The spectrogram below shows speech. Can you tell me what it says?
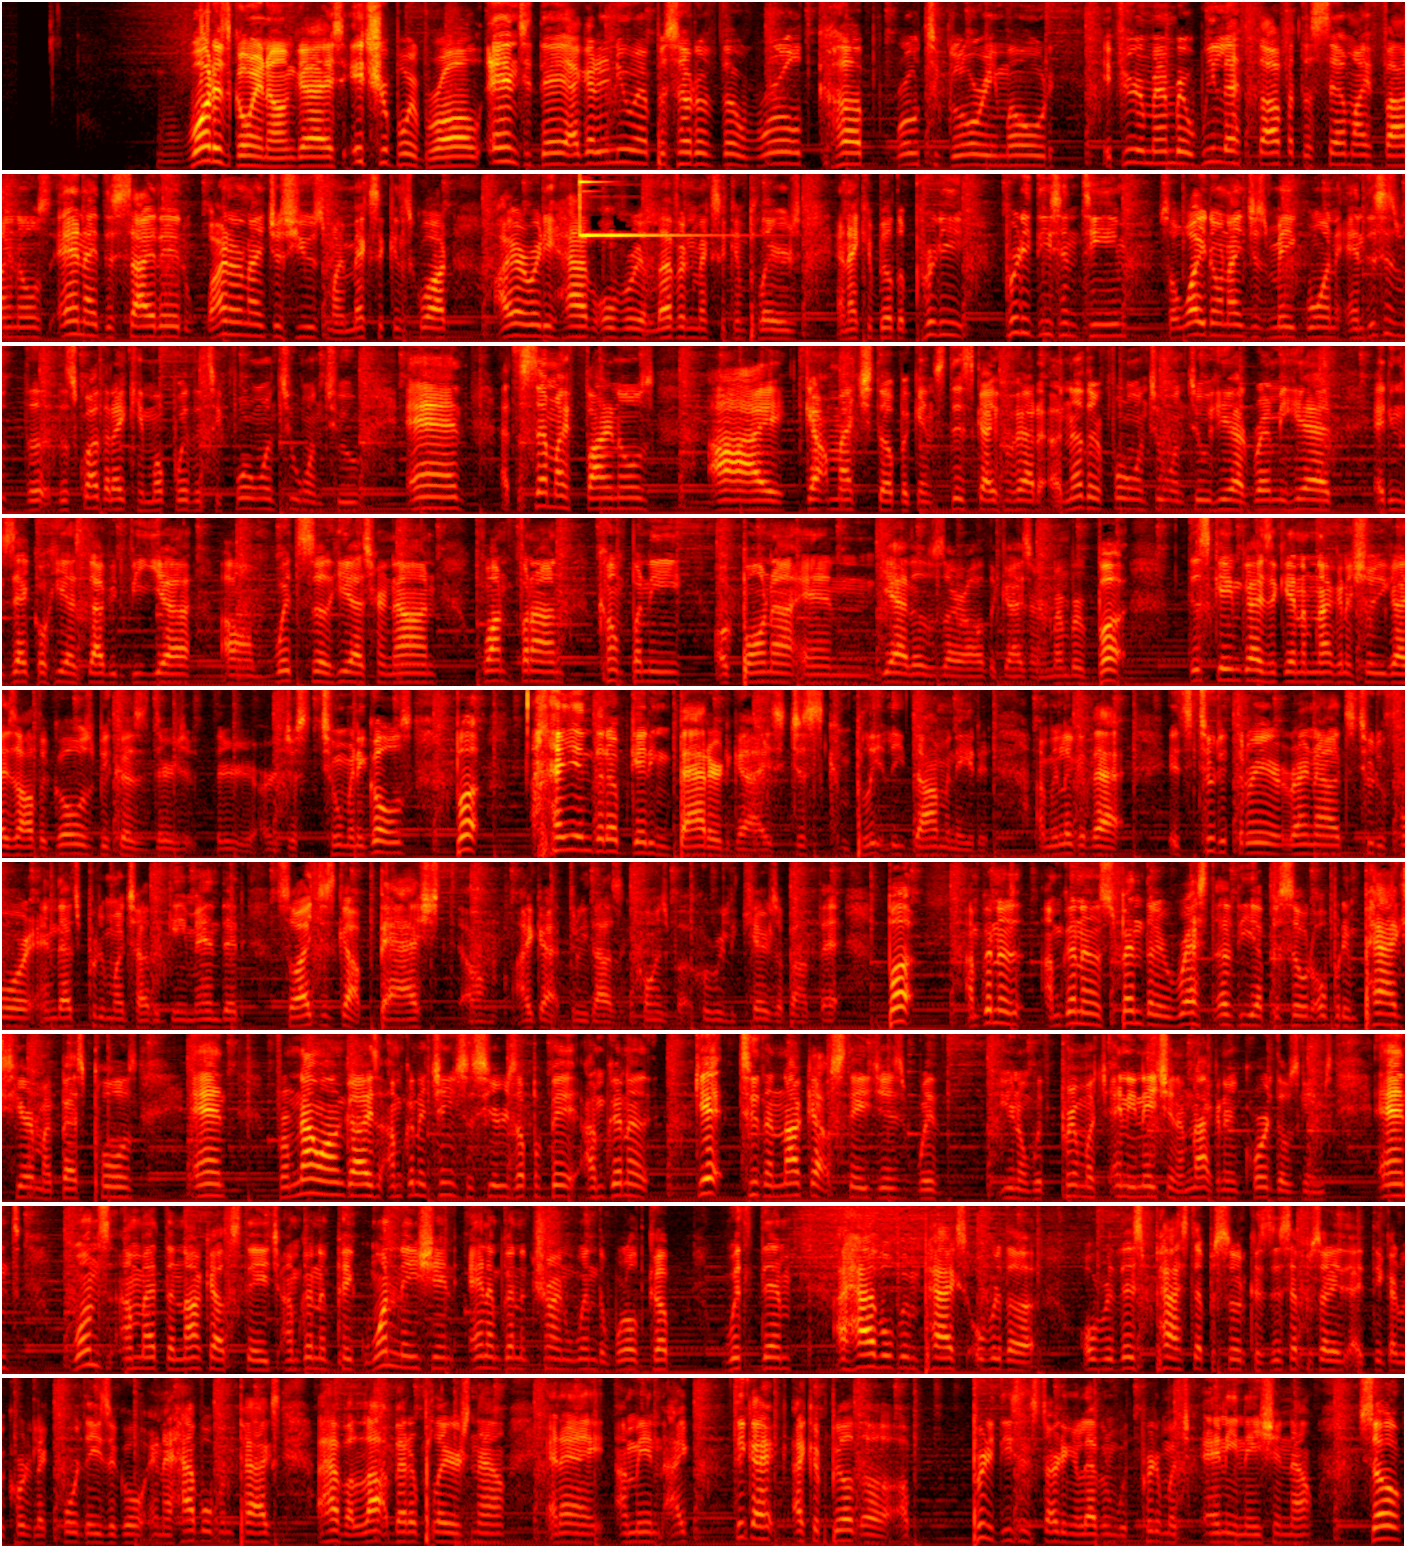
What is going on guys? It's your boy Brawl and today I got a new episode of the World Cup Road to Glory mode if you remember, we left off at the semifinals and I decided why don't I just use my Mexican squad. I already have over 11 Mexican players and I could build a pretty pretty decent team. So why don't I just make one? And this is the, the squad that I came up with. It's a 4-1-2-1-2 and at the semifinals I got matched up against this guy who had another 4-1-2-1-2. He had Remy, he had Edin Dzeko, he has David Villa, um, Witsel, he has Hernan, Juan Fran, Kompany, Ogbonna, and yeah, those are all the guys I remember. But this game, guys, again, I'm not going to show you guys all the goals because there, there are just too many goals. But I ended up getting battered, guys. Just completely dominated. I mean, look at that. It's 2 to 3. Right now, it's 2 to 4. And that's pretty much how the game ended. So I just got bashed. Um, I got 3,000 coins, but who really cares about that? But I'm going to I'm gonna spend the rest of the episode opening packs here, my best pulls. And from now on, guys, I'm going to change the series up a bit. I'm going to get to the knockout stages with you know with pretty much any nation. I'm not going to record those games. And once i'm at the knockout stage i'm going to pick one nation and i'm going to try and win the world cup with them. I have open packs over the over this past episode because this episode I, I, think I recorded like four days ago and I have open packs. I have a lot better players now and I I mean I think I, I could build a, a pretty decent starting 11 with pretty much any nation now. So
